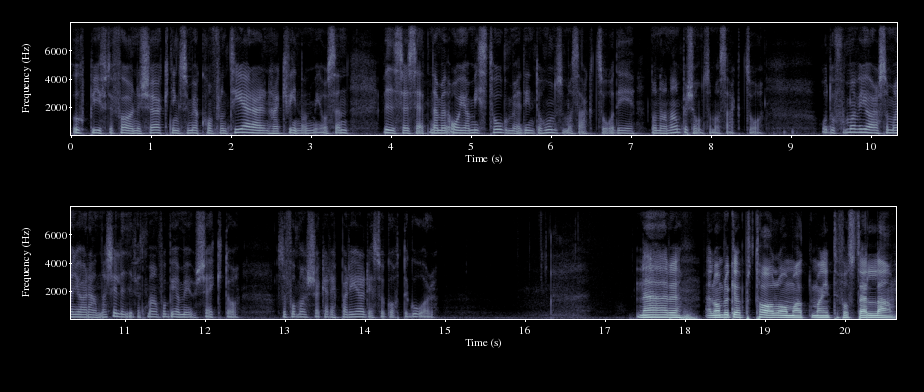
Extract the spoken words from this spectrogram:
uppgift i förundersökning som jag konfronterar den här kvinnan med och sen visar det sig att nej men oj jag misstog mig. Det är inte hon som har sagt så. Det är någon annan person som har sagt så. Och då får man väl göra som man gör annars i livet. Man får be om ursäkt och så får man försöka reparera det så gott det går. När, eller man brukar tala om att man inte får ställa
